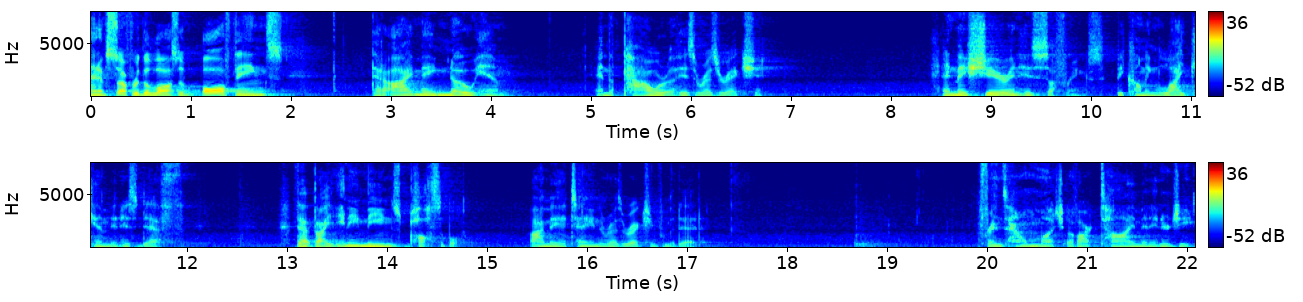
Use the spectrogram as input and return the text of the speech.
and have suffered the loss of all things that I may know him and the power of his resurrection and may share in his sufferings, becoming like him in his death, that by any means possible I may attain the resurrection from the dead. Friends, how much of our time and energy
